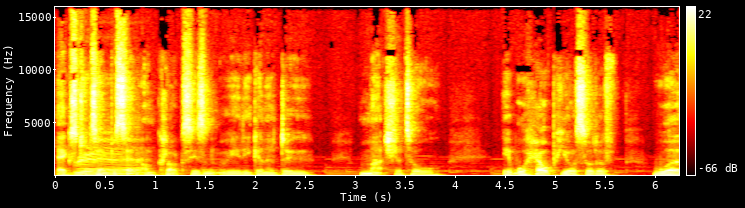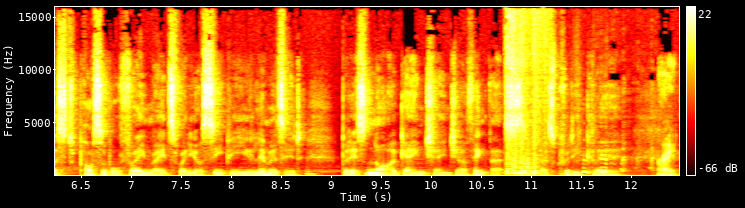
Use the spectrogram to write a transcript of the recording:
Extra 10% on clocks isn't really going to do much at all. It will help your sort of worst possible frame rates when you're CPU limited, but it's not a game changer. I think that's that's pretty clear. Right.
